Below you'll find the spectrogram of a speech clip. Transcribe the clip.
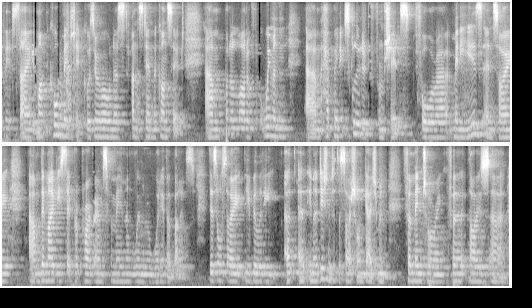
clear to say it might be called a men's shed because we all understand the concept. Um, but a lot of women um, have been excluded from sheds for uh, many years, and so um, there may be separate programs for men and women or whatever. But there's also the ability, uh, uh, in addition to the social engagement, for mentoring for those uh,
